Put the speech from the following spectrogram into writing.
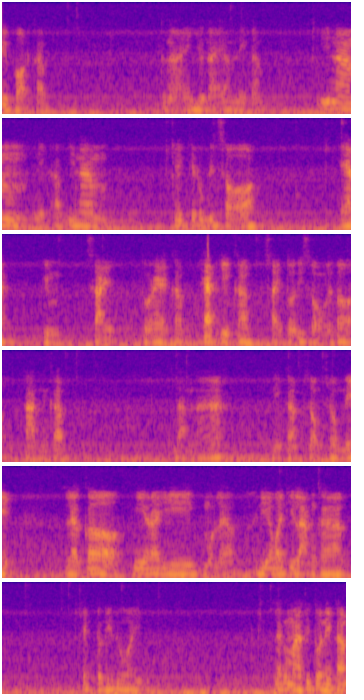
Report ครับตัวไหนอยู่ไหนครับนี่ครับ อีนำนี่ครับอีนำคลิกที่รูปดินสอแอดพิมพ์ใส่ตัวแรกครับแอดอีกครับใส่ตัวที่สองแล้วก็ดันครับ ดันนะนี่ครับสองช่องนี้ แล้วก็มีอะไรอีกหมดแล้ว อันนี้เอาไว้ที่หลังครับ เช็คตัวนี้ด้วย แล้วก็มาที่ตัวนี้ครับ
